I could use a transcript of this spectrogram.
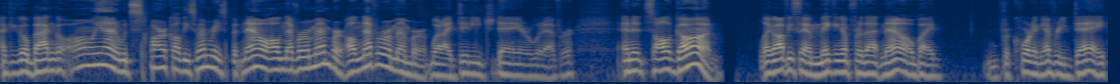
I could go back and go, oh yeah, it would spark all these memories. But now I'll never remember. I'll never remember what I did each day or whatever, and it's all gone. Like obviously, I'm making up for that now by recording every day,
